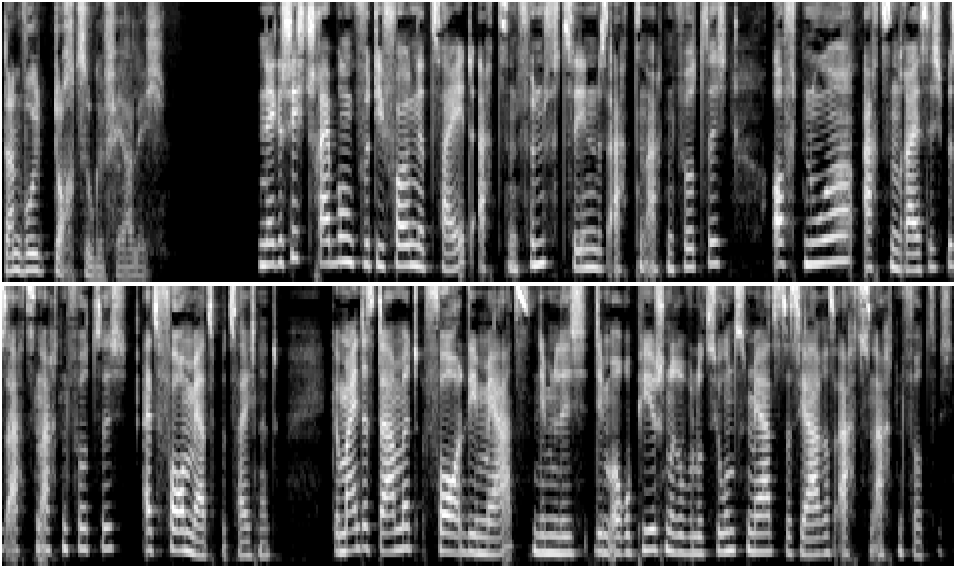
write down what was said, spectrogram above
dann wohl doch zu gefährlich. In der Geschichtsschreibung wird die folgende Zeit, 1815 bis 1848, oft nur 1830 bis 1848, als Vormärz bezeichnet. Gemeint ist damit vor dem März, nämlich dem europäischen Revolutionsmärz des Jahres 1848.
